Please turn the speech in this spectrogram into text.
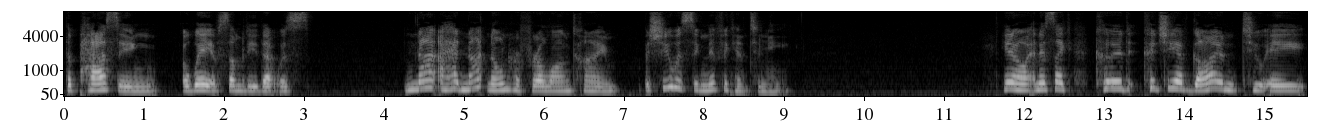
the passing away of somebody that was not I had not known her for a long time, but she was significant to me. You know, and it's like could could she have gone to a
